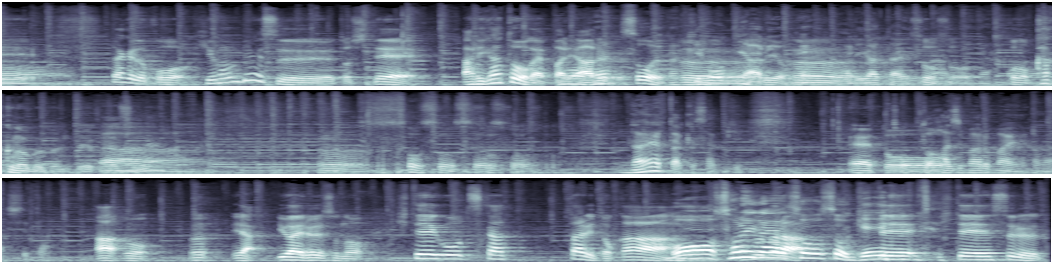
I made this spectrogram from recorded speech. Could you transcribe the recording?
うん。だけどこう基本ベースとしてありがとうがやっぱりある。そうよな。基本にあるよね。うん。ありがたいな。そうそう。この核の部分というかですね。そうそうそうそう。何やったっけさっき。えっと始まる前に話してたあもううんいやいわゆるその否定語を使ったりとかおーそれがそうそう否定否定する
